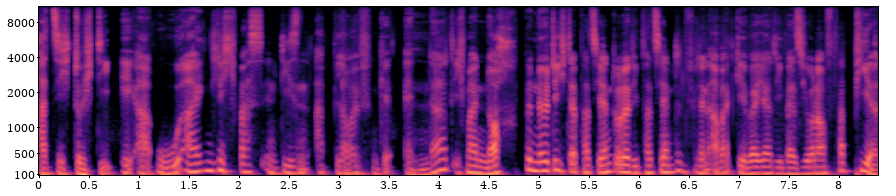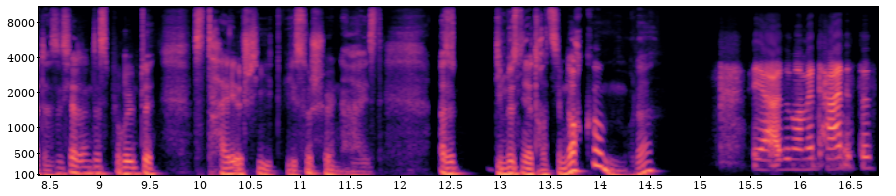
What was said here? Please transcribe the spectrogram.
Hat sich durch die EAU eigentlich was in diesen Abläufen geändert? Ich meine, noch benötigt der Patient oder die Patientin für den Arbeitgeber ja die Version auf Papier. Das ist ja dann das berühmte Style Sheet, wie es so schön heißt. Also die müssen ja trotzdem noch kommen, oder? Ja, also momentan ist das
